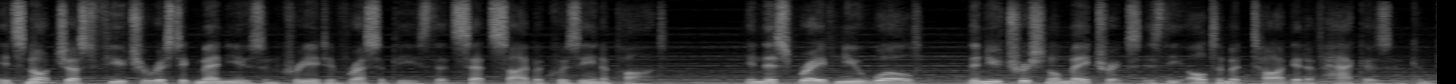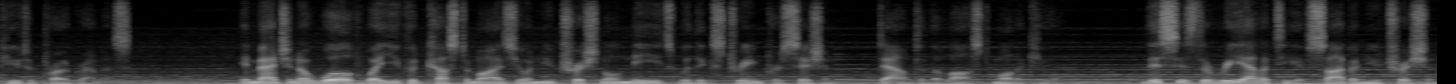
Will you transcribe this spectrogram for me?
It's not just futuristic menus and creative recipes that set cyber cuisine apart. In this brave new world, the nutritional matrix is the ultimate target of hackers and computer programmers. Imagine a world where you could customize your nutritional needs with extreme precision, down to the last molecule. This is the reality of cyber nutrition.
